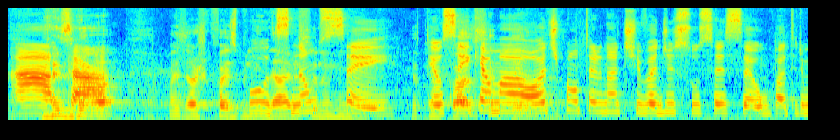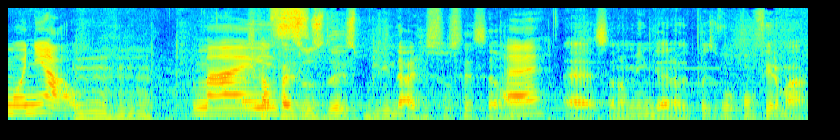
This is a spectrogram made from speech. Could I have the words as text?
Ah, mas tá. É mas eu acho que faz blindagem. Putz, não, não sei. Eu, eu sei que é uma certeza. ótima alternativa de sucessão patrimonial. Uhum. Mas. Acho que ela faz os dois, blindagem e sucessão. É? É, se eu não me engano, depois eu vou confirmar.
